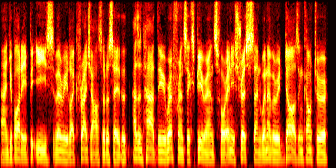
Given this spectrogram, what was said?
and your body is very like fragile so to say that hasn't had the reference experience for any stress. And whenever it does encounter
